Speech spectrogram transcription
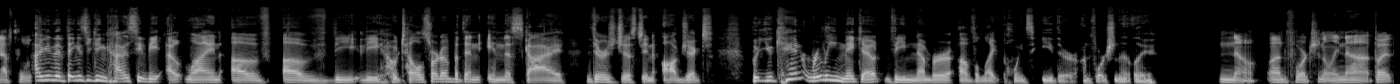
Absolutely. I mean, the thing is, you can kind of see the outline of of the the hotel, sort of, but then in the sky, there's just an object, but you can't really make out the number of light points either. Unfortunately. No, unfortunately not. But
